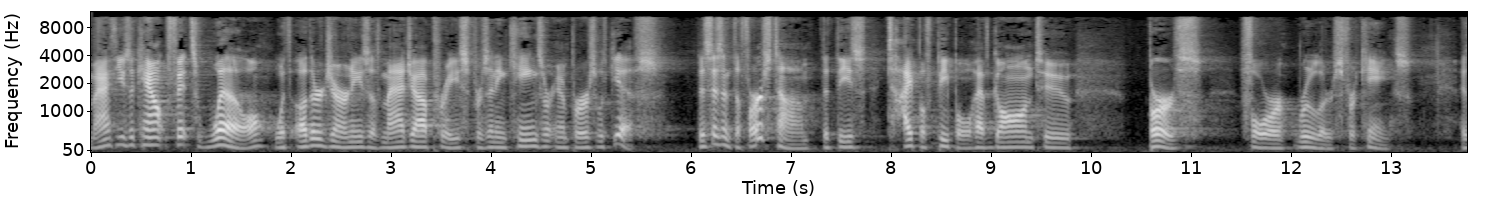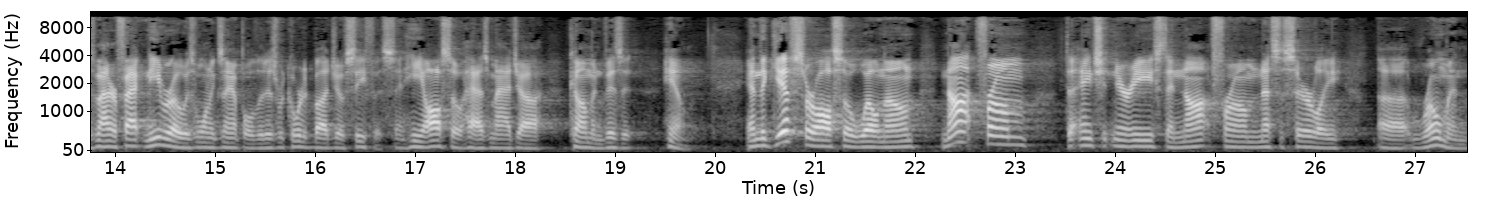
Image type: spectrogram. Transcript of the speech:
Matthew's account fits well with other journeys of magi priests presenting kings or emperors with gifts. This isn't the first time that these type of people have gone to births for rulers, for kings. As a matter of fact, Nero is one example that is recorded by Josephus, and he also has magi come and visit him. And the gifts are also well known, not from the ancient Near East and not from necessarily uh, Roman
